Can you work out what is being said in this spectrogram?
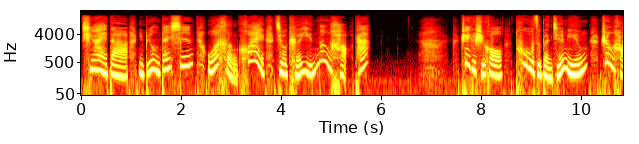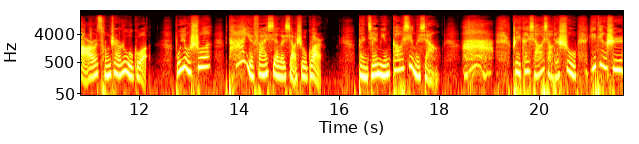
亲爱的，你不用担心，我很快就可以弄好它。”这个时候，兔子本杰明正好从这儿路过，不用说，他也发现了小树冠儿。本杰明高兴地想：“啊，这棵小小的树一定是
